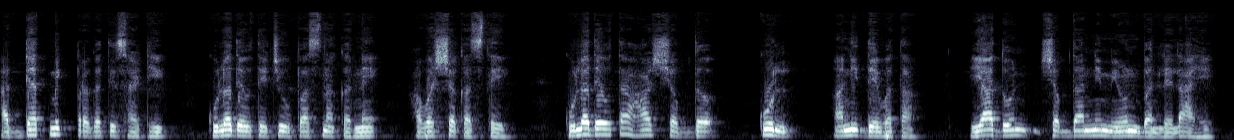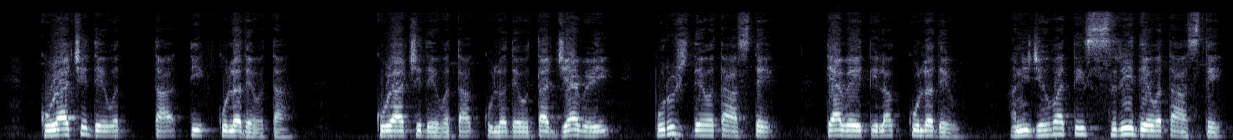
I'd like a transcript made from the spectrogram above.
आध्यात्मिक प्रगतीसाठी कुलदेवतेची उपासना करणे आवश्यक असते. कुलदेवता हा शब्द कुल आणि देवता या दोन शब्दांनी मिळून बनलेला आहे. कुळाची देवता ती कुलदेवता. कुळाची देवता कुलदेवता ज्यावेळी पुरुष देवता असते त्यावेळी तिला कुलदेव आणि जेव्हा ती स्त्री देवता असते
